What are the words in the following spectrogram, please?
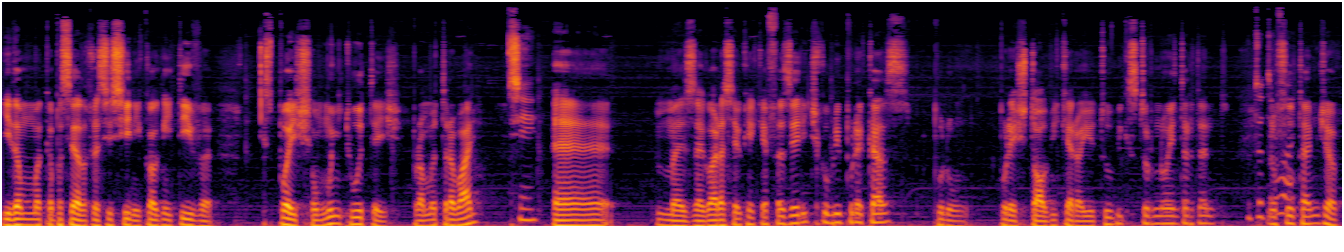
e dão-me uma capacidade de raciocínio cognitiva que depois são muito úteis para o meu trabalho. Sim. Uh, mas agora sei o que é que é fazer e descobri por acaso, por, um, por este hobby que era o YouTube e que se tornou entretanto trabalho. full-time job.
